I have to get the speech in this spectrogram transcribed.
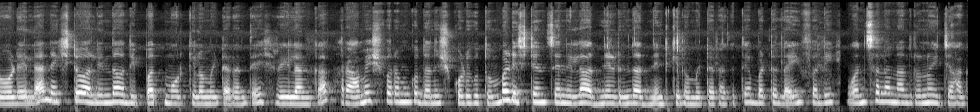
ರೋಡ್ ಎಲ್ಲ ನೆಕ್ಸ್ಟು ಅಲ್ಲಿಂದ ಒಂದು ಇಪ್ಪತ್ತ್ಮೂರು ಕಿಲೋಮೀಟರ್ ಅಂತೆ ಶ್ರೀಲಂಕಾ. ರಾಮೇಶ್ವರಂಗೂ ಧನುಷ್ಕೋಡಿಗೂ ತುಂಬ ಡಿಸ್ಟೆನ್ಸ್ ಏನಿಲ್ಲ, ಹದಿನೇಳರಿಂದ ಹದಿನೆಂಟು ಕಿಲೋಮೀಟರ್ ಆಗುತ್ತೆ. ಬಟ್ ಲೈಫಲ್ಲಿ ಒಂದ್ಸಲನಾದ್ರೂ ಈ ಜಾಗ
